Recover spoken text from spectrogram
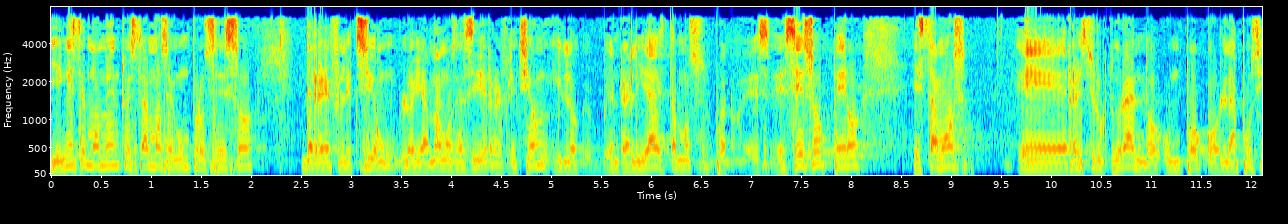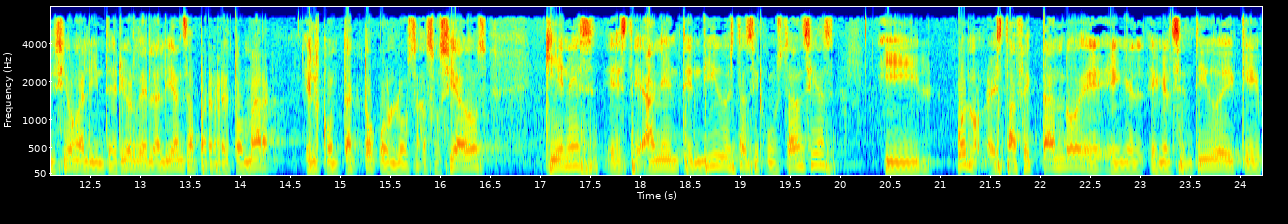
y en este momento estamos en un proceso de reflexión, lo llamamos así de reflexión y lo, en realidad estamos, bueno, es, es eso, pero estamos eh, reestructurando un poco la posición al interior de la alianza para retomar el contacto con los asociados quienes este, han entendido estas circunstancias y bueno, está afectando eh, en el, en sentido de que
